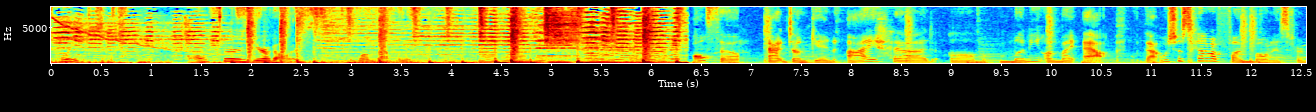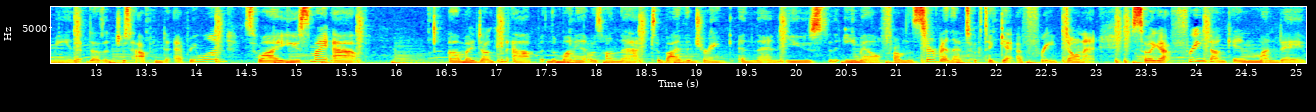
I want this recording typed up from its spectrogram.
Complete. All for zero dollars. Love that for me. Also, at Dunkin', I had um, money on my app. That was just kind of a fun bonus for me that doesn't just happen to everyone. So I used my app, uh, my Dunkin' app, and the money that was on that to buy the drink, and then used the email from the survey that I took to get a free donut. So I got free Dunkin' Monday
